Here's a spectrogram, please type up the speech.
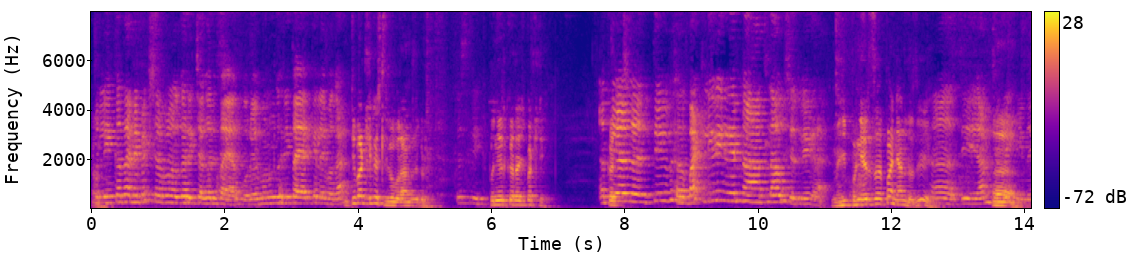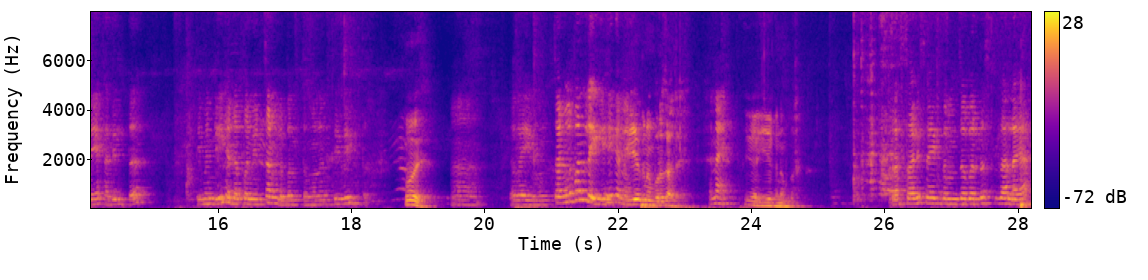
पण विकत आणण्यापेक्षा घरीच्या घरी तयार करूया. म्हणून घरी तयार केलंय बघा. ती बाटली कसली बघ रांगकडे कसली? पनीर करायची बाटली. ते ते बाटली वेगळी ना आतलं औषध वेगळं. म्हणजे पनीरचं पाणी आणलं हा ते आमच्या. बहिणीनं एका दिलत. ती म्हणली ह्याला पनीर चांगलं बनतं म्हणून ते दिलत. होय. बाई मग चांगलं बनलंय की, हे का नाही? एक नंबर झालंय. नाही? ए- एक नंबर. रस्सा बिसा एकदम जबरदस्त झाला या.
